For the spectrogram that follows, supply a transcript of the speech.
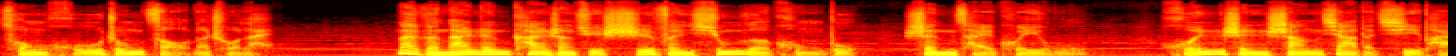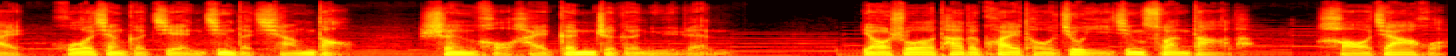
从湖中走了出来。那个男人看上去十分凶恶恐怖，身材魁梧，浑身上下的气派活像个简净的强盗，身后还跟着个女人。要说他的块头就已经算大了，好家伙！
